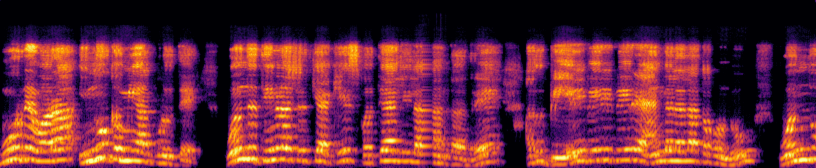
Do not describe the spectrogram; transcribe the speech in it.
ಮೂರನೇ ವಾರ ಇನ್ನೂ ಕಮ್ಮಿ ಆಗ್ಬಿಡುತ್ತೆ. ಒಂದು ತಿಂಗಳಷ್ಟಕ್ಕೆ ಆ ಕೇಸ್ ಪತ್ತೆ ಆಗ್ಲಿಲ್ಲ ಅಂತಂದ್ರೆ ಅದು ಬೇರೆ ಬೇರೆ ಬೇರೆ ಆಂಗಲ್ ಎಲ್ಲ ತಗೊಂಡು ಒಂದು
